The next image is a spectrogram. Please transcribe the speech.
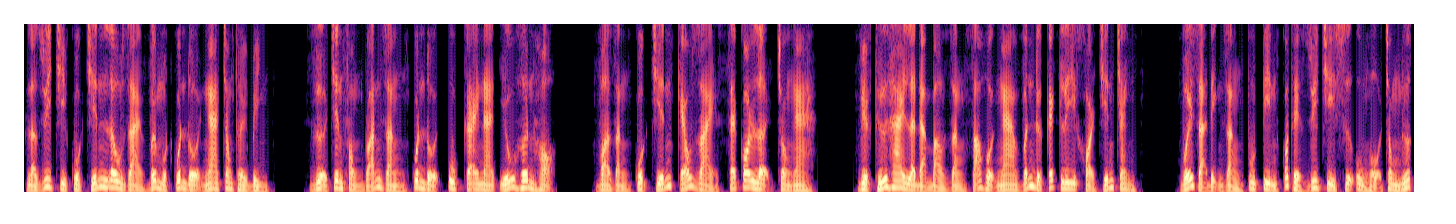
là duy trì cuộc chiến lâu dài với một quân đội Nga trong thời bình, dựa trên phỏng đoán rằng quân đội Ukraine yếu hơn họ và rằng cuộc chiến kéo dài sẽ có lợi cho Nga. Việc thứ hai là đảm bảo rằng xã hội Nga vẫn được cách ly khỏi chiến tranh, với giả định rằng Putin có thể duy trì sự ủng hộ trong nước,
